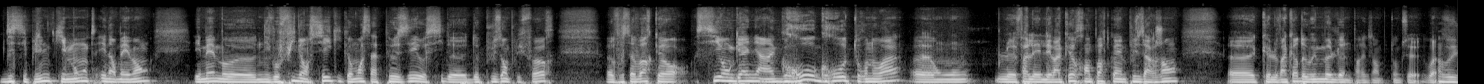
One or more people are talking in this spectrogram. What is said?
discipline qui monte énormément et même au niveau financier qui commence à peser aussi de, plus en plus fort. Il faut savoir que si on gagne un gros gros tournoi, on, le, enfin, les, les vainqueurs remportent quand même plus d'argent euh, que le vainqueur de Wimbledon par exemple. Donc voilà, Ah oui,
